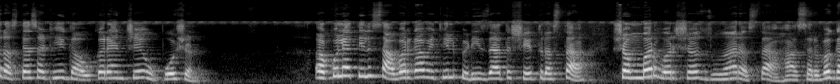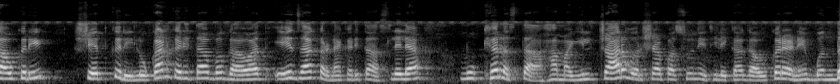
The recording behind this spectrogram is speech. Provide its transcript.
रस्त्यासाठी गावकऱ्यांचे उपोषण. अकोल्यातील सावरगाव येथील पिढीजात शेत रस्ता शंभर वर्ष जुना रस्ता हा सर्व गावकरी शेतकरी लोकांकरिता व गावात ये जा करण्याकरिता असलेल्या मुख्य रस्ता हा मागील चार वर्षापासून येथील एका गावकऱ्याने बंद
